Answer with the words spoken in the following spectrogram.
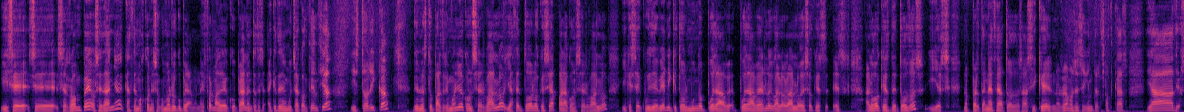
y se, se, se, rompe o se daña, ¿qué hacemos con eso? ¿Cómo recuperamos? No hay forma de recuperarlo, entonces hay que tener mucha conciencia histórica de nuestro patrimonio, conservarlo y hacer todo lo que sea para conservarlo y que se cuide bien y que todo el mundo pueda, pueda verlo y valorarlo eso que es, es algo que es de todos y es nos pertenece a todos. Así que nos vemos en siguientes podcasts y adiós.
